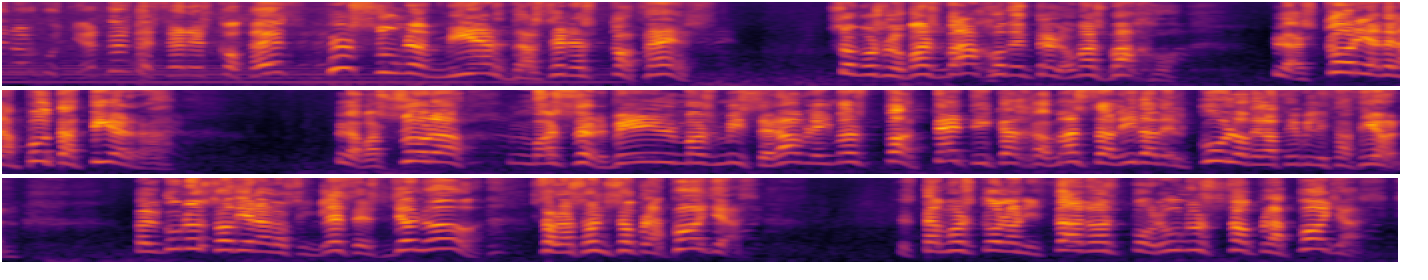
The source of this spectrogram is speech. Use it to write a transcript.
¿Enorgulleces de ser escocés? ¡Es una mierda ser escocés! Somos lo más bajo de entre lo más bajo. La escoria de la puta tierra. La basura más servil, más miserable y más patética jamás salida del culo de la civilización. Algunos odian a los ingleses, yo no. Solo son soplapollas. Estamos colonizados por unos soplapollas.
